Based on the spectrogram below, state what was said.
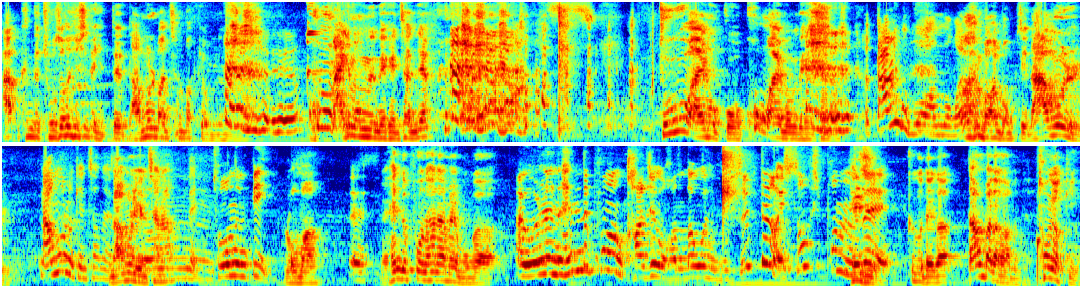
아, 근데 조선시대 이때 나물 반찬밖에 없는데. 왜요? 콩 많이 먹는데 괜찮냐? 두부 많이 먹고 콩 많이 먹는데 괜찮아? 다른 거 뭐 안 먹어요? 아, 뭐 먹지. 나물. 나물은 괜찮아요. 나물 괜찮아? 네. 저는 B. 로마. 네. 핸드폰 하나면 뭔가 아니 원래는 핸드폰 가지고 간다고 해서 뭐 쓸 데가 있어 싶었는데 되지. 그거 내가 다운받아 가면 돼. 통역기.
